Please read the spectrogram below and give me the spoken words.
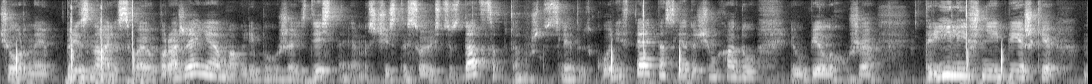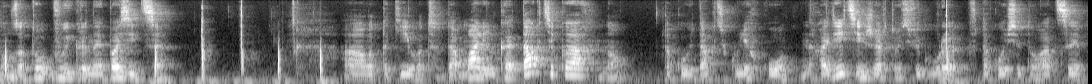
черные признали свое поражение, могли бы уже здесь, наверное, с чистой совестью сдаться, потому что следует кони в 5 на следующем ходу, и у белых уже три лишние пешки, но зато выигранная позиция. А, вот такие вот, да, маленькая тактика, но такую тактику легко находить и жертвовать фигуры в такой ситуации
